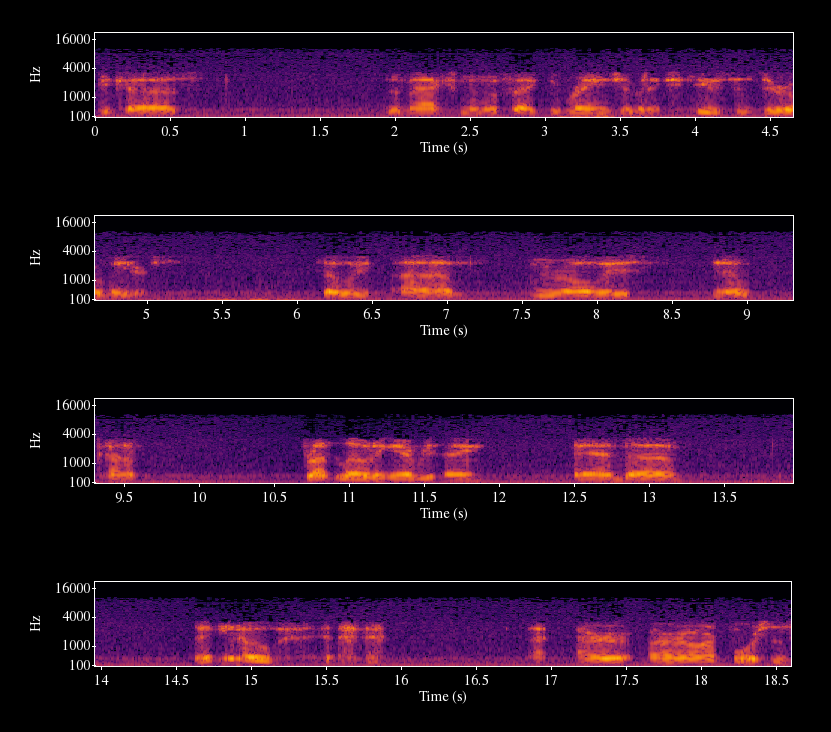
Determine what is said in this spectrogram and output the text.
because the maximum effective range of an excuse is zero meters. So we um, we were always, you know, kind of front loading everything, and uh, and you know, our our armed forces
